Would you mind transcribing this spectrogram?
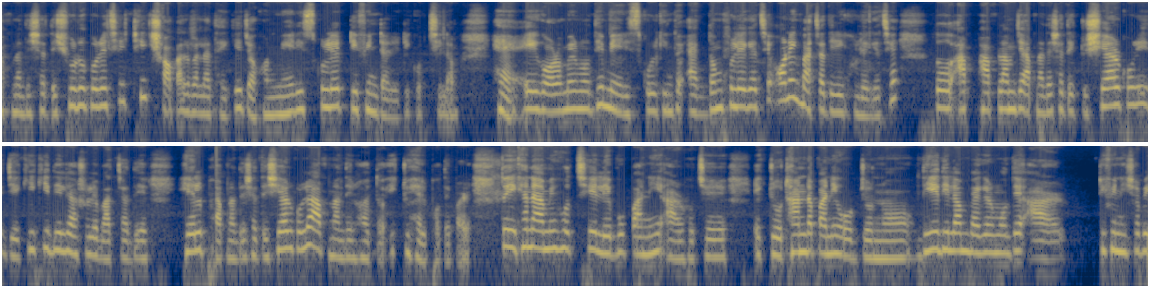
আপনাদের সাথে শুরু করেছি ঠিক সকালবেলা থেকে যখন মেয়ের স্কুলের টিফিনটা রেডি করছিলাম। হ্যাঁ এই গরমের মধ্যে মেয়ের স্কুল কিন্তু একদম খুলে গেছে, অনেক বাচ্চাদেরই খুলে গেছে। তো ভাবলাম যে আপনাদের সাথে একটু শেয়ার করি যে কি কি দিলে আসলে বাচ্চাদের হেল্প আপনাদের সাথে শেয়ার করলে আপনাদের হয়তো একটু হেল্প হতে পারে। তো এখানে আমি হচ্ছে লেবু পানি আর হচ্ছে একটু ঠান্ডা পানি ওর জন্য দিয়ে দিলাম ব্যাগের মধ্যে আর টিফিন হিসাবে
